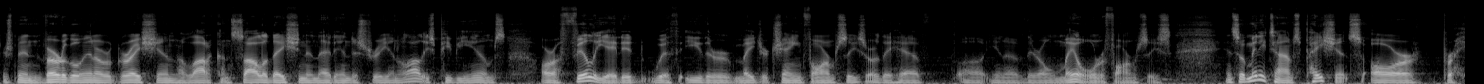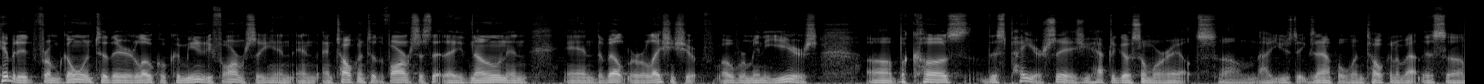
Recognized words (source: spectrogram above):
there's been vertical integration a lot of consolidation in that industry and a lot of these PBMs are affiliated with either major chain pharmacies or they have uh, you know their own mail order pharmacies. And so many times patients are prohibited from going to their local community pharmacy and, and, and talking to the pharmacist that they've known and, and developed a relationship over many years uh, because this payer says you have to go somewhere else. Um, I used the example when talking about this. Uh,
